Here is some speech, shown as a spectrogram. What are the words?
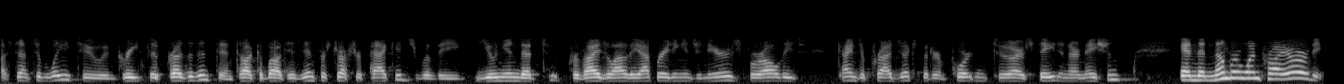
ostensibly to greet the president and talk about his infrastructure package with the union that provides a lot of the operating engineers for all these kinds of projects that are important to our state and our nation. And the number one priority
